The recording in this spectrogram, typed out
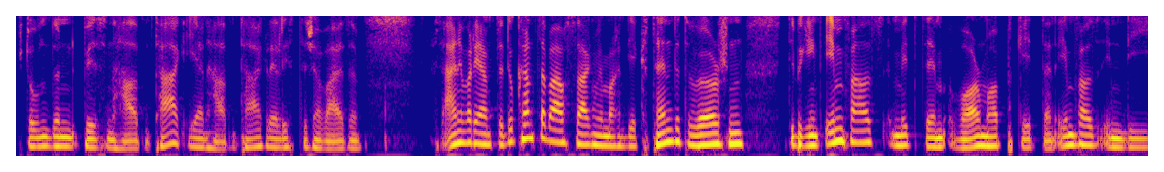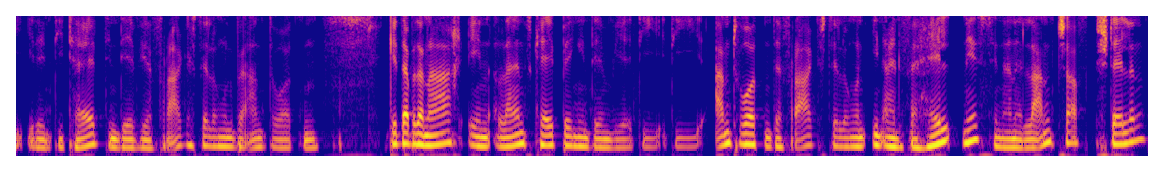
Stunden bis einen halben Tag, eher einen halben Tag realistischerweise. Das ist eine Variante. Du kannst aber auch sagen, wir machen die Extended Version. Die beginnt ebenfalls mit dem Warm-up, geht dann ebenfalls in die Identität, in der wir Fragestellungen beantworten. Geht aber danach in Landscaping, in dem wir die, die Antworten der Fragestellungen in ein Verhältnis, in eine Landschaft stellen.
